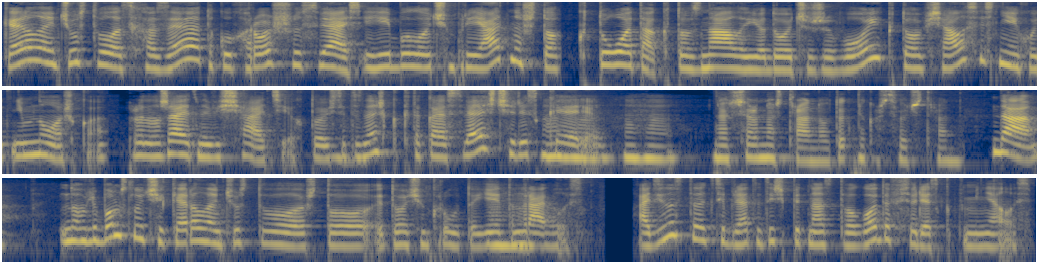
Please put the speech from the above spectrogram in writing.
Кэролайн чувствовала с Хазе такую хорошую связь, и ей было очень приятно, что кто-то, кто знал ее дочь живой, кто общался с ней хоть немножко, продолжает навещать их. То есть это, знаешь, как такая связь через Кэрри. Но это все равно странно. Вот это, мне кажется, очень странно. Да, но в любом случае Кэролайн чувствовала, что это очень круто, ей это нравилось. 11 октября 2015 года все резко поменялось.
